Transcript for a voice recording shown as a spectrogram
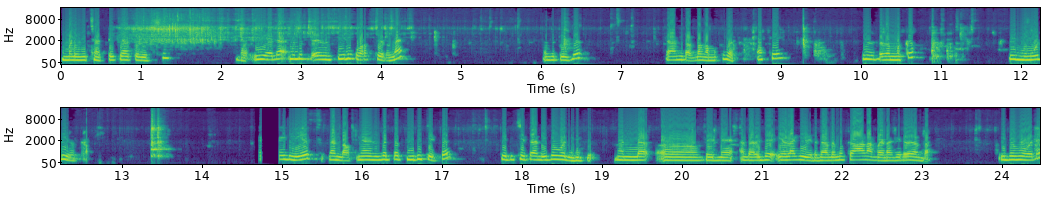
നമ്മൾ ഈ ചട്ടിക്കകത്ത് വെച്ച് ഈ ഇല എന്നിട്ട് തിരി കുറച്ചിടണേ. എന്നിട്ട് ഇത് രണ്ടെണ്ണം നമുക്ക് വെക്കാം. ഓക്കെ? എന്നിട്ട് നമുക്ക് ഈ മൂടി വെക്കാം. യെസ് കണ്ടോ? ഞാൻ ഇതിപ്പോ തിരിച്ചിട്ട് തിരിച്ചിട്ടാണ് ഇതുപോലെ ഇരിക്കും. നല്ല പിന്നെ എന്താ ഇത് ഇളകി വരുന്നതാണ് നമുക്ക് കാണാൻ വേണമെങ്കിൽ കണ്ടോ? ഇതുപോലെ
